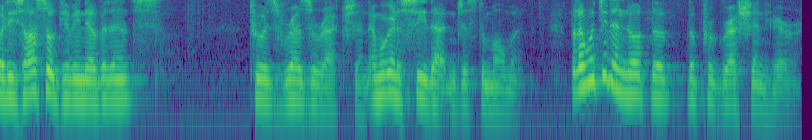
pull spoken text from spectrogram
but he's also giving evidence to his resurrection. And we're going to see that in just a moment. But I want you to note the, the progression here.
